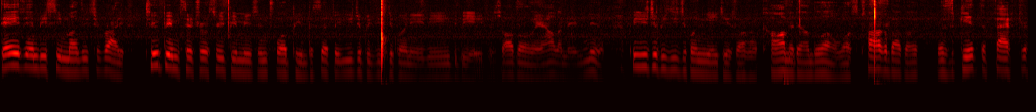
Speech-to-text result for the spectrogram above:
days NBC Monday to Friday. 2 p.m. Central, 3 p.m. Eastern, 12 p.m. Pacific. YouTube is YouTube on to be ages. Although they all new. But YouTube is YouTube on the ages. So comment down below. Let's talk about the. Let's get the factor.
